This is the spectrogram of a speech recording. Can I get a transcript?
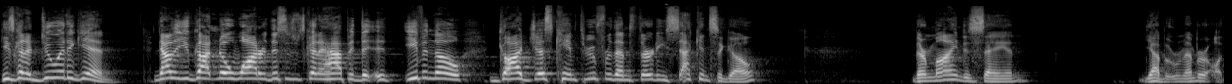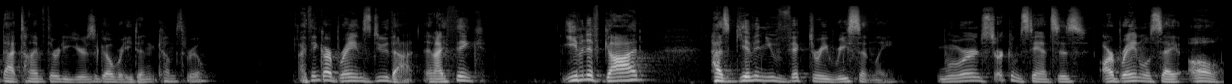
He's going to do it again. Now that you've got no water, this is what's going to happen. even though God just came through for them 30 seconds ago, their mind is saying, Yeah, but remember that time 30 years ago where He didn't come through? I think our brains do that. And I think even if God has given you victory recently, when we're in circumstances, our brain will say, Oh,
